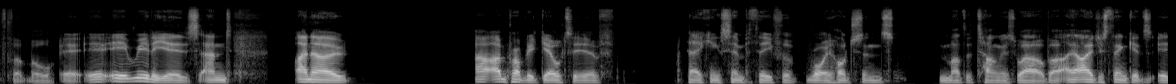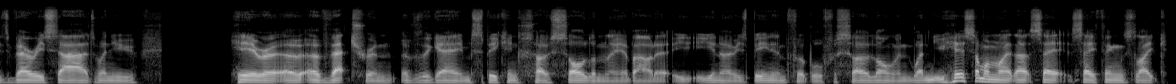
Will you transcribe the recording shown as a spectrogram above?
football. It it, it really is, and I know I, I'm probably guilty of taking sympathy for Roy Hodgson's mother tongue as well, but I, I just think it's it's very sad when you hear a, a, veteran of the game speaking so solemnly about it. He, you know, he's been in football for so long, and when you hear someone like that say say things like,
